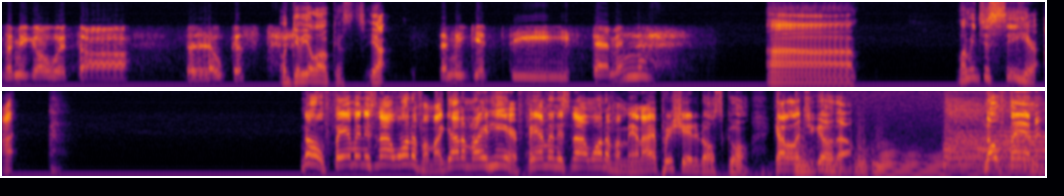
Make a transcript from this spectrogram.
let me go with uh, the locust. I'll give you locusts. Yeah. Let me get the famine. Uh, let me just see here. I No, famine is not one of them. I got them right here. Famine is not one of them, man. I appreciate it, old school. Got to let you go, though. No famine.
